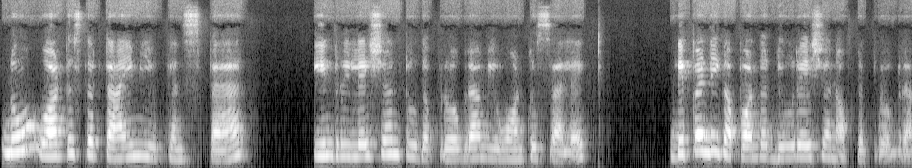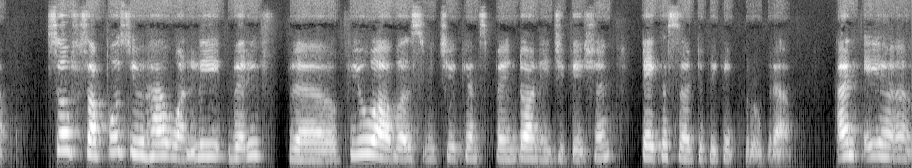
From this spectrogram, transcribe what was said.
know what is the time you can spare in relation to the program you want to select depending upon the duration of the program. So suppose you have only very uh, few hours which you can spend on education, take a certificate program and, uh,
